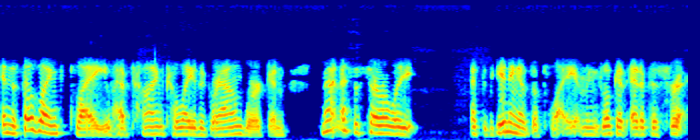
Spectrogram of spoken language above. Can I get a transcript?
In the full length play, you have time to lay the groundwork and not necessarily at the beginning of the play. I mean, look at Oedipus Rex.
